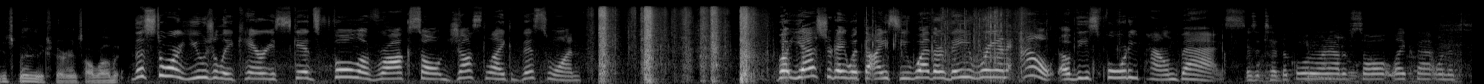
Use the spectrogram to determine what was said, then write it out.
It's been an experience. I love it. The store usually carries skids full of rock salt just like this one. But yesterday with the icy weather, they ran out of these 40 pound bags. Is it typical to run out of salt like that when it's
